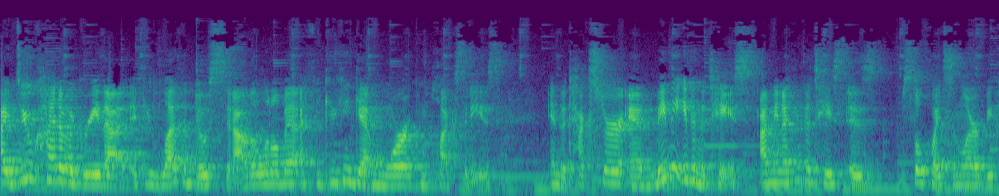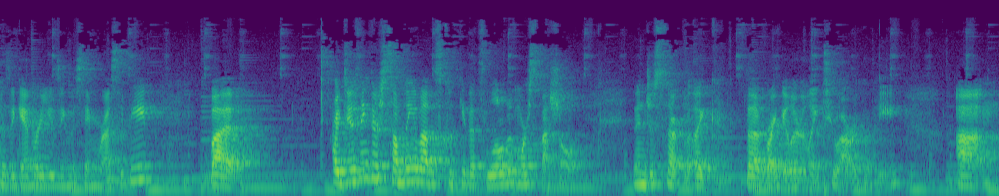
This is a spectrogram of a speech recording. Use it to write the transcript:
I do kind of agree that if you let the dough sit out a little bit, I think you can get more complexities in the texture and maybe even the taste. I mean, I think the taste is still quite similar because again, we're using the same recipe, but I do think there's something about this cookie that's a little bit more special than just like the regular like two hour cookie. Um,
